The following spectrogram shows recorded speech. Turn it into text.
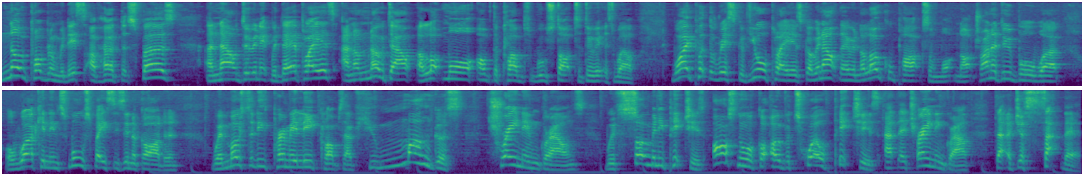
No problem with this. I've heard that Spurs are now doing it with their players, and I'm no doubt a lot more of the clubs will start to do it as well. Why put the risk of your players going out there in the local parks and whatnot, trying to do ball work or working in small spaces in a garden where most of these Premier League clubs have humongous training grounds with so many pitches? Arsenal have got over 12 pitches at their training ground that are just sat there.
